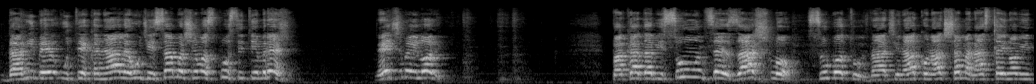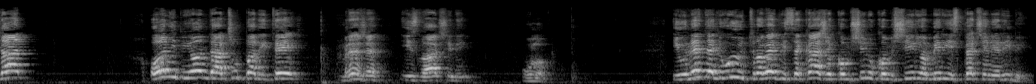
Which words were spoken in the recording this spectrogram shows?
da ribe u te kanale uđe i samo ćemo spustiti mreže. Nećemo i loviti. Pa kada bi sunce zašlo subotu, znači nakon akšama nastaje novi dan, oni bi onda čupali te mreže izvlačili ulov. I u nedelju ujutro već bi se kaže komšinu komširio miri ispečene ribi.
